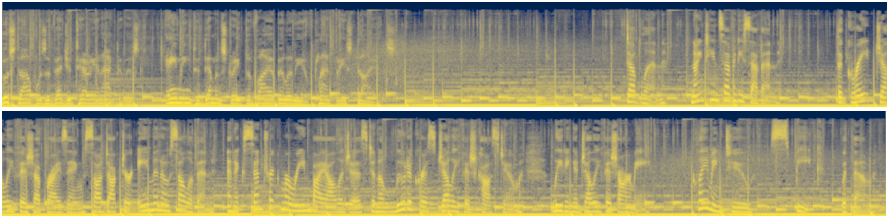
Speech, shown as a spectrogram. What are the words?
Gustav was a vegetarian activist aiming to demonstrate the viability of plant-based diets. Dublin, 1977. The Great Jellyfish Uprising saw Dr. Eamon O'Sullivan, an eccentric marine biologist in a ludicrous jellyfish costume, leading a jellyfish army, claiming to speak with them.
